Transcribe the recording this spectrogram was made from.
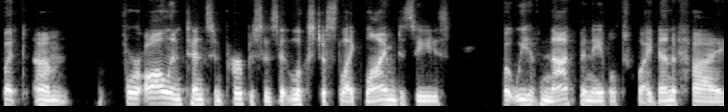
But um, for all intents and purposes, it looks just like Lyme disease, but we have not been able to identify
